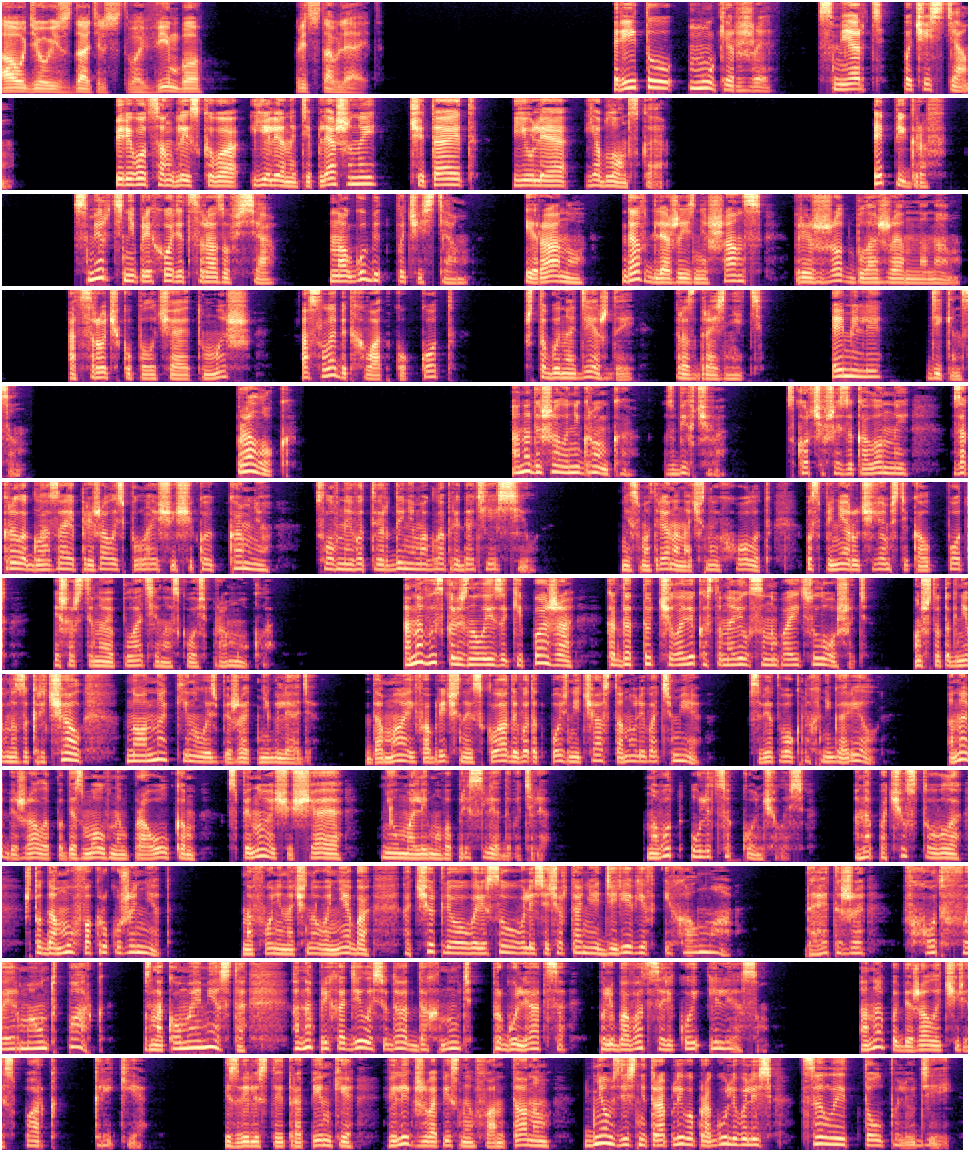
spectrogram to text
Аудиоиздательство «Вимбо» представляет. Риту Мукержи. Смерть по частям. Перевод с английского Елены Тепляшиной читает Юлия Яблонская. Эпиграф. Смерть не приходит сразу вся, но губит по частям. И рану, дав для жизни шанс, прижжет блаженно нам. Отсрочку получает мышь, ослабит хватку кот, чтобы надеждой раздразнить. Эмили Диккенсон. Пролог. Она дышала негромко, сбивчиво. Скорчившись за колонной, закрыла глаза и прижалась пылающей щекой к камню, словно его твердыня могла придать ей сил. Несмотря на ночной холод, по спине ручьем стекал пот, и шерстяное платье насквозь промокло. Она выскользнула из экипажа, когда тот человек остановился напоить лошадь. Он что-то гневно закричал, но она кинулась бежать не глядя. Дома и фабричные склады в этот поздний час тонули во тьме. Свет в окнах не горел. Она бежала по безмолвным проулкам, спиной ощущая неумолимого преследователя. Но вот улица кончилась. Она почувствовала, что домов вокруг уже нет. На фоне ночного неба отчетливо вырисовывались очертания деревьев и холма. Да это же вход в Фейрмаунт-парк, знакомое место. Она приходила сюда отдохнуть, прогуляться, полюбоваться рекой и лесом. Она побежала через парк к реке. Извилистые тропинки вели к живописным фонтанам, днем здесь неторопливо прогуливались целые толпы людей.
